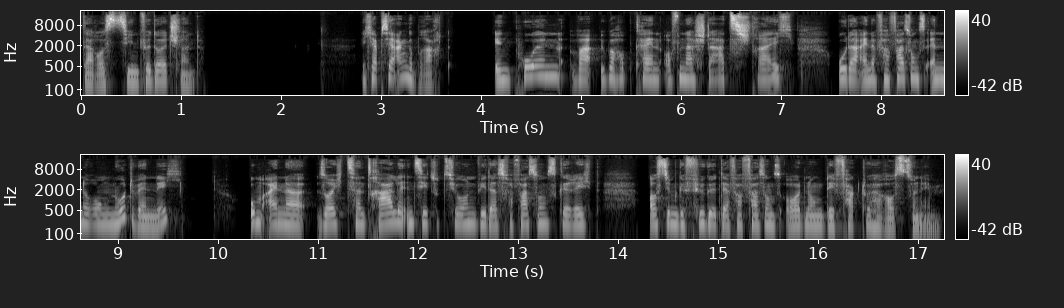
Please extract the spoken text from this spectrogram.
daraus ziehen für Deutschland? Ich habe es ja angebracht. In Polen war überhaupt kein offener Staatsstreich oder eine Verfassungsänderung notwendig, um eine solch zentrale Institution wie das Verfassungsgericht aus dem Gefüge der Verfassungsordnung de facto herauszunehmen.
